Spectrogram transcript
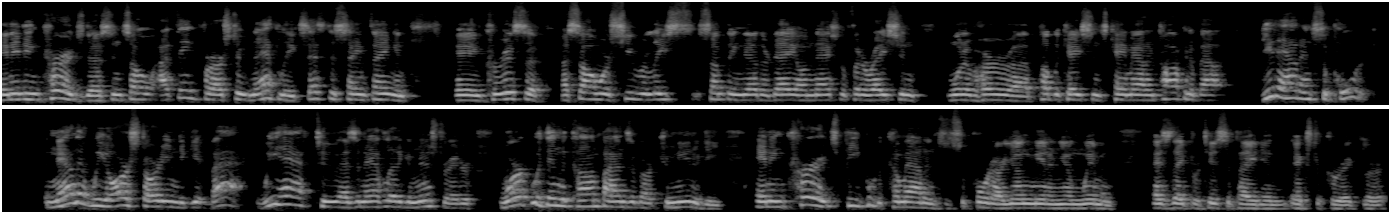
and it encouraged us. And so I think for our student athletes, that's the same thing. And and Karissa, I saw where she released something the other day on National Federation. One of her uh, publications came out and talking about get out and support now that we are starting to get back, we have to, as an athletic administrator, work within the confines of our community and encourage people to come out and to support our young men and young women as they participate in extracurricular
